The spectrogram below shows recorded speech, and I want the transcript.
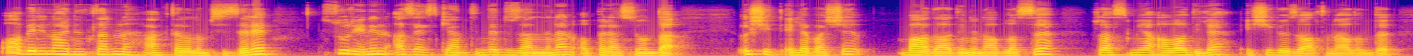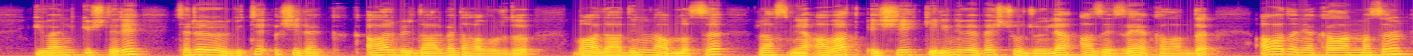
O haberin ayrıntılarını aktaralım sizlere. Suriye'nin Azez kentinde düzenlenen operasyonda IŞİD elebaşı Bağdadi'nin ablası Rasmiye Avad ile eşi gözaltına alındı. Güvenlik güçleri terör örgütü IŞİD'e ağır bir darbe daha vurdu. Bağdadi'nin ablası Rasmiye Avad, eşi, gelini ve 5 çocuğuyla Azez'de yakalandı. Avad'ın yakalanmasının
